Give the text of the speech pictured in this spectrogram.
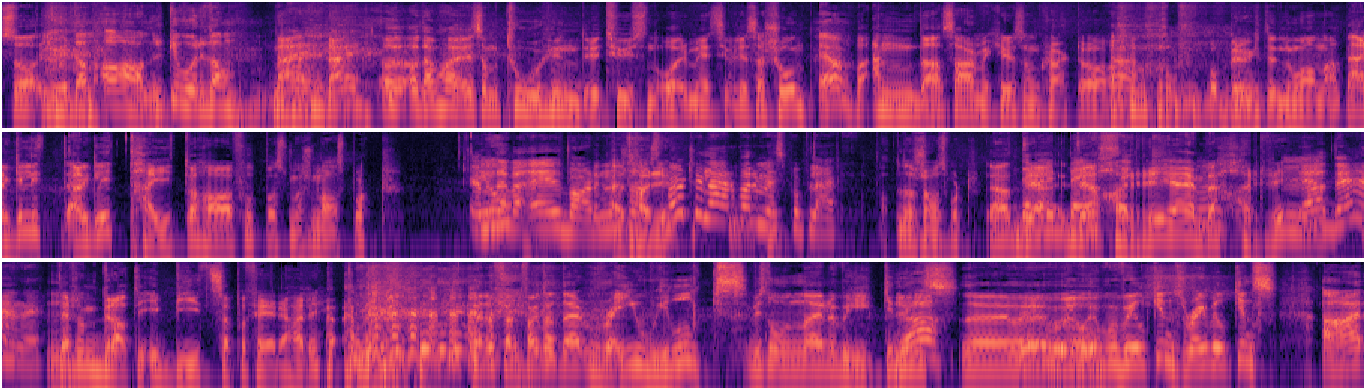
Så Jordan aner jo ikke hvordan. Nei, nei. Og, og de har jo liksom 200 000 år med sivilisasjon, Ja. og enda så har de ikke liksom klart å, å, bruke det noe annet. Men er det, ikke litt, er det ikke litt teit å ha fotball som nasjonalsport? Ja, men det var, eh, det nasjonalsport, eller er det bare mest populær? Nasjonalsport. Ja, Det det, er det er harry. Jeg er enig, det er harry. Ja, det er enig. Det er sånn dra til Ibiza på ferie, Harry. Men en fun fact at det er Ray Wilkes Hvis noen, eller Wilkins Ja. Ray Wilkins, Ray Wilkins Er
